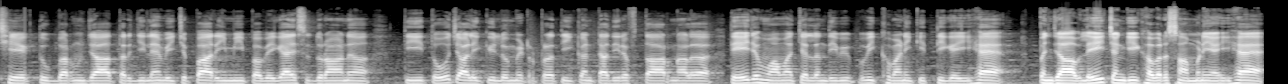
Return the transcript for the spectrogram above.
6 ਅਕਤੂਬਰ ਨੂੰ ਜ਼ਿਆਦਾਤਰ ਜ਼ਿਲ੍ਹਿਆਂ ਵਿੱਚ ਭਾਰੀ ਮੀਂਹ ਪਵੇਗਾ। ਇਸ ਦੌਰਾਨ 30 ਤੋਂ 40 ਕਿਲੋਮੀਟਰ ਪ੍ਰਤੀ ਘੰਟਾ ਦੀ ਰਫ਼ਤਾਰ ਨਾਲ ਤੇਜ਼ ਹਵਾਵਾਂ ਚੱਲਣ ਦੀ ਵੀ ਭਵਿੱਖਬਾਣੀ ਕੀਤੀ ਗਈ ਹੈ। ਪੰਜਾਬ ਲਈ ਚੰਗੀ ਖਬਰ ਸਾਹਮਣੇ ਆਈ ਹੈ।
